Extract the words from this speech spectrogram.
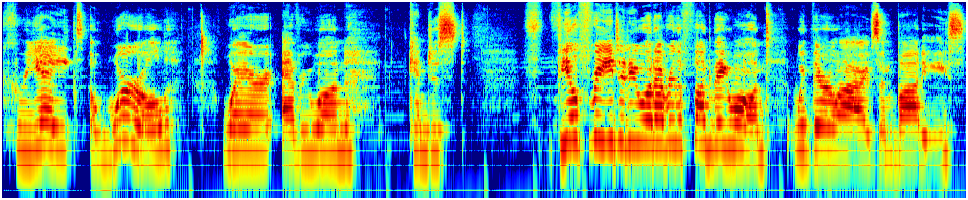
create a world where everyone can just feel free to do whatever the fuck they want with their lives and bodies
